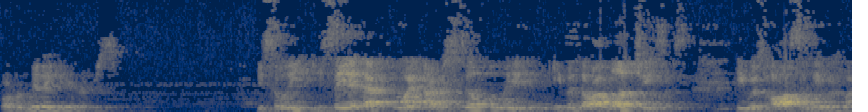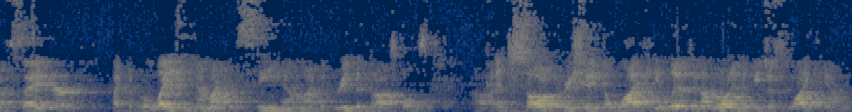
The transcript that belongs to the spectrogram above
over many years. You see, you see, at that point, I was still believing, even though I loved Jesus. He was awesome. He was my Savior. I could relate to Him. I could see Him. I could read the Gospels uh, and so appreciate the life he lived, and I wanted to be just like him.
